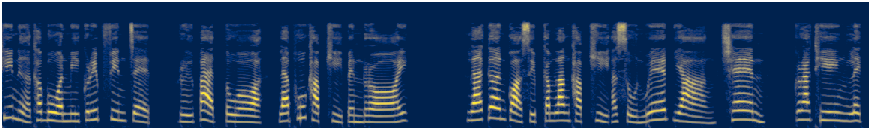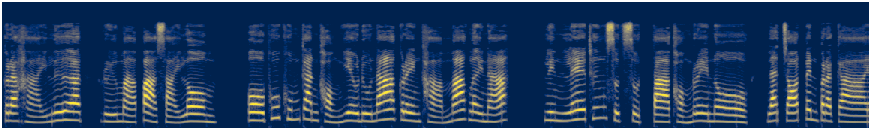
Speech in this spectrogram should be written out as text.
ที่เหนือขบวนมีกริฟฟินเจ็ดหรือ 8 ตัว และผู้ขับขี่เป็นร้อย และเกินกว่าสิบกำลังขับขี่อสูรเวทอย่าง เช่น กระทิงเหล็กกระหายเลือด หรือหมาป่าสายลม โอผู้คุ้มกันของเยลดูน่าเกรงขามมากเลยนะ ลินเล่ทึ่งสุดๆ ตาของเรโน และจอร์ดเป็นประกาย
